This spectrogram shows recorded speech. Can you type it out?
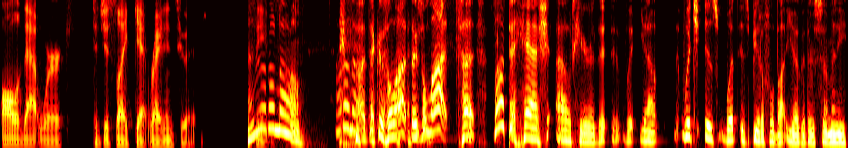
all of that work to just like get right into it I don't know. I don't know. I think there's a lot. There's a lot, to, lot to hash out here. That uh, you know, which is what is beautiful about yoga. There's so many,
